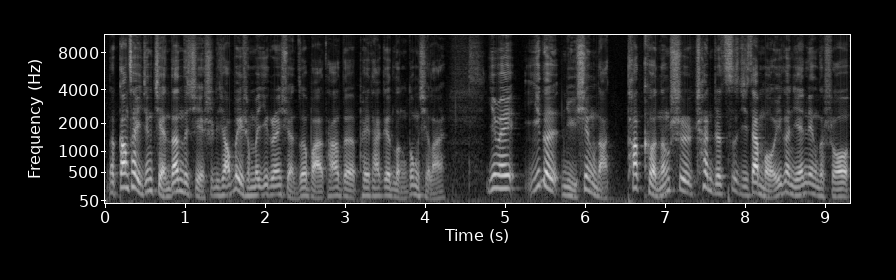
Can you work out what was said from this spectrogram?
那刚才已经简单的解释了一下，为什么一个人选择把他的胚胎给冷冻起来，因为一个女性呢，她可能是趁着自己在某一个年龄的时候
